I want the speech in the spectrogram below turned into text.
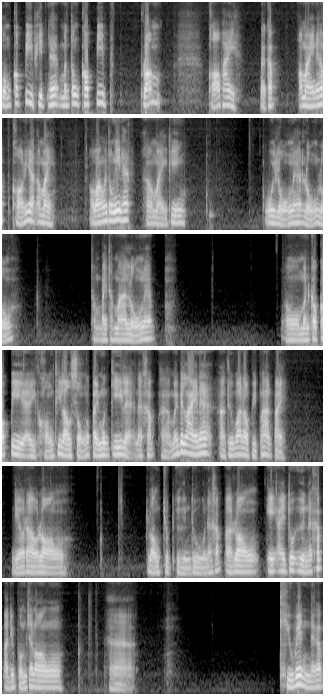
ผมก๊อปปี้ผิดนะมันต้องก๊อปปี้พร้อมขออภัยนะครับ เอาใหม่นะครับ ขออนุญาตเอาใหม่ เอาวางไว้ตรงนี้นะเอาใหม่อีกทีอุ้ยหลงนะหลงหลงทำไปทำมาหลงนะครับโอ้มันก็ก๊อปปี้ไอ้ของที่เราส่งเข้าไปเมื่อกี้แหละนะครับอ่าไม่เป็นไรนะอ่าถือว่าเราผิดพลาดไป เดี๋ยวเราลอง ลองจุดอื่นดูนะครับอลอง AI ตัวอื่นนะครับอาจจะเดี๋ยวผมจะลองคิวเว่นนะครับ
